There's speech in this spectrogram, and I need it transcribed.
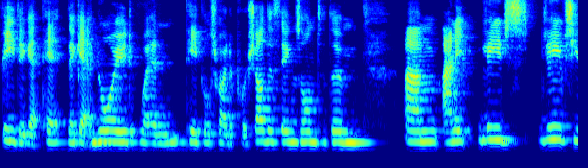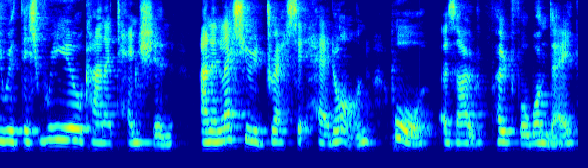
B they get they get annoyed when people try to push other things onto them. Um, and it leaves leaves you with this real kind of tension. And unless you address it head on or as i would hope for one day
